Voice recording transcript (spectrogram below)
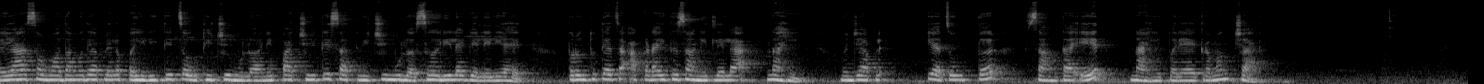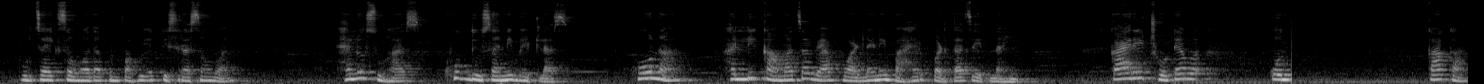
या संवादामध्ये आपल्याला पहिली ते चौथीची मुलं आणि पाचवी ते सातवीची मुलं सहलीला गेलेली आहेत. परंतु त्याचा आकडा इथं सांगितलेला नाही. म्हणजे आपल्या याचं उत्तर सांगता येत नाही. पर्याय क्रमांक चार. पुढचा एक संवाद आपण पाहूया तिसरा संवाद. हॅलो सुहास खूप दिवसांनी भेटलास. हो ना हल्ली कामाचा व्याप वाढल्याने बाहेर पडताच येत नाही. काय रे छोट्या व कोण काका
